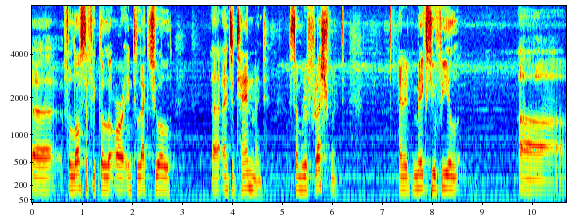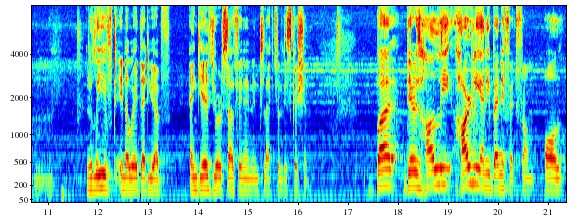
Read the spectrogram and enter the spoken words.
uh, philosophical or intellectual uh, entertainment, some refreshment, and it makes you feel um, relieved in a way that you have engaged yourself in an intellectual discussion. But there is hardly hardly any benefit from all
